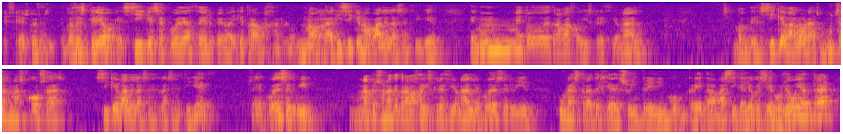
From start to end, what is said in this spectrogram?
Sí, sí. Esto es así. Entonces creo que sí que se puede hacer, pero hay que trabajarlo. No, aquí sí que no vale la sencillez. En un método de trabajo discrecional, donde sí que valoras muchas más cosas, sí que vale la, la sencillez. Puede servir, una persona que trabaja discrecional le puede servir una estrategia de swing trading concreta, básica, yo que sé, pues yo voy a entrar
